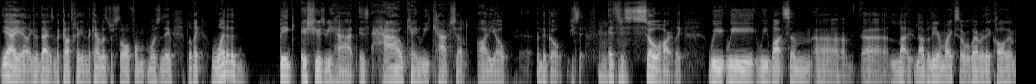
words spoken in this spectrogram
yeah, yeah, like the diaries and the kalat The cameras just roll from most of the day. But like one of the big issues we had is how can we capture audio on the go? Just, mm-hmm. It's mm. just so hard. Like we we we bought some uh, uh, la- lavalier mics or whatever they call them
